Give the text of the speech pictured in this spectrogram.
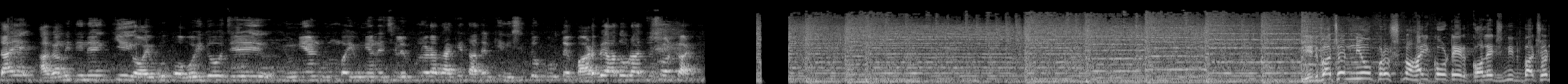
তাই আগামী দিনে কি অবৈ- অবৈধ যে ইউনিয়ন রুম বা ইউনিয়নের ছেলেপুলেরা থাকে, তাদেরকে নিষিদ্ধ করতে পারবে আদৌ রাজ্য সরকার? নির্বাচন নিয়েও প্রশ্ন হাইকোর্টের। কলেজ নির্বাচন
